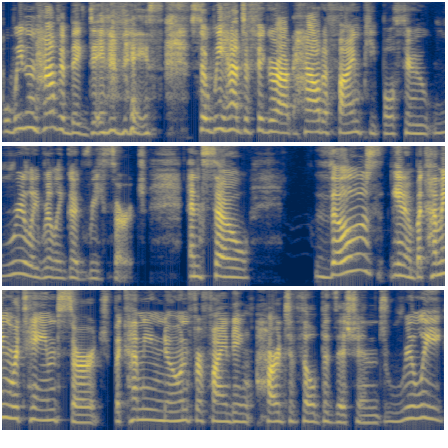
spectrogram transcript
Well, we didn't have a big database. So we had to figure out how to find people through really, really good research. And so those, you know, becoming retained search, becoming known for finding hard to fill positions, really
